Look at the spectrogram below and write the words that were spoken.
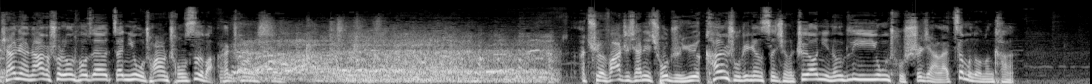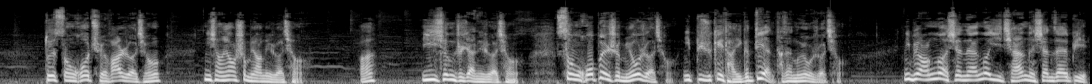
天天拿个水龙头在在你屋床上冲死吧，还充实。缺乏之前的求知欲，看书这件事情，只要你能利用出时间来，怎么都能看。对生活缺乏热情，你想要什么样的热情？啊，异性之间的热情，生活本身没有热情，你必须给他一个点，他才能有热情。你比方我现在，我以前跟现在比，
